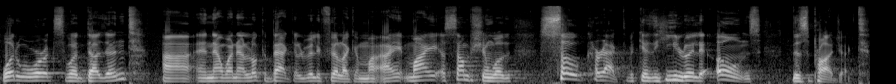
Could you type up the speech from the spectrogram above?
what works, what doesn't. Uh, and now when I look back, I really feel like my, my assumption was so correct because he really owns this project.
